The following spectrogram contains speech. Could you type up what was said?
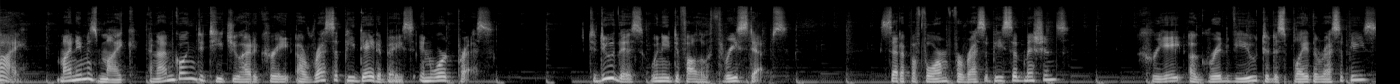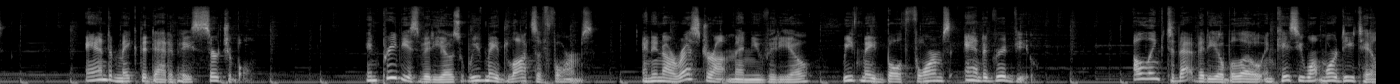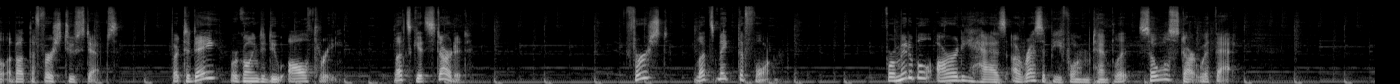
Hi, my name is Mike, and I'm going to teach you how to create a recipe database in WordPress. To do this, we need to follow three steps. Set up a form for recipe submissions, create a grid view to display the recipes, and make the database searchable. In previous videos, we've made lots of forms, and in our restaurant menu video, we've made both forms and a grid view. I'll link to that video below in case you want more detail about the first two steps. But today, we're going to do all three. Let's get started. First, let's make the form. Formidable already has a recipe form template, so we'll start with that.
